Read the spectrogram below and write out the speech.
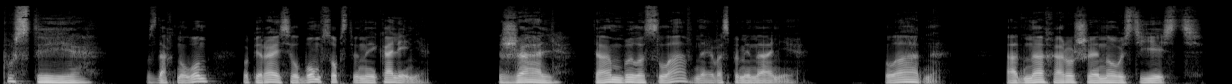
«Пустые», вздохнул он, упираясь лбом в собственные колени. Жаль, там было славное воспоминание. Ладно, одна хорошая новость есть.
